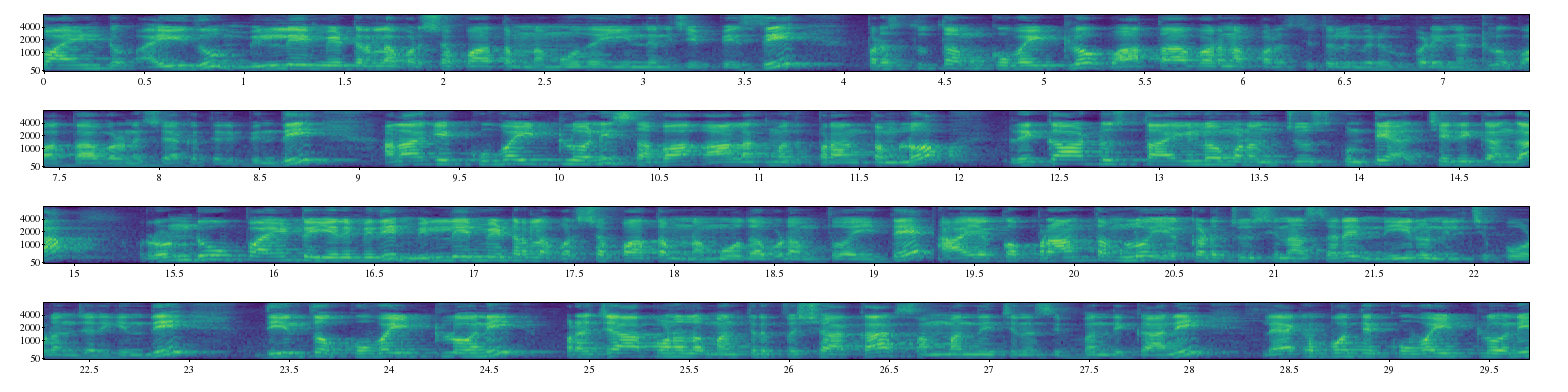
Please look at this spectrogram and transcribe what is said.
పాయింట్ ఐదు మిల్లీమీటర్ల వర్షపాతం నమోదయ్యిందని చెప్పేసి ప్రస్తుతం కువైట్లో వాతావరణ పరిస్థితులు మెరుగుపడినట్లు వాతావరణ శాఖ తెలిపింది. అలాగే కువైట్లోని సబా ఆల్ అహ్మద్ ప్రాంతంలో రికార్డు స్థాయిలో మనం చూసుకుంటే అత్యధికంగా రెండు పాయింట్ ఎనిమిది మిల్లీమీటర్ల వర్షపాతం నమోదవడంతో అయితే ఆ యొక్క ప్రాంతంలో ఎక్కడ చూసినా సరే నీరు నిలిచిపోవడం జరిగింది. దీంతో కువైట్లోని ప్రజా పనుల మంత్రిత్వ శాఖ సంబంధించిన సిబ్బంది కానీ లేకపోతే కువైట్లోని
